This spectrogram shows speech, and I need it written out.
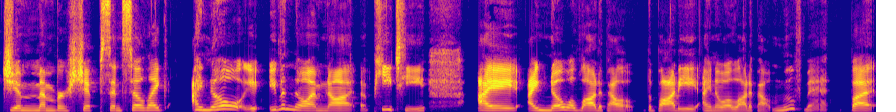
gym memberships. And so, like, I know even though I'm not a PT, I I know a lot about the body. I know a lot about movement, but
